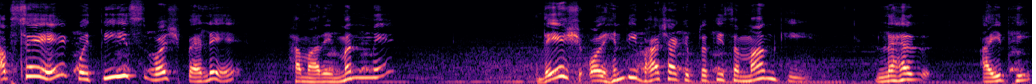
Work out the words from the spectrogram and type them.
अब से कोई तीस वर्ष पहले हमारे मन में देश और हिंदी भाषा के प्रति सम्मान की लहर आई थी।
